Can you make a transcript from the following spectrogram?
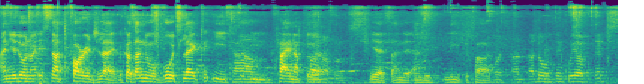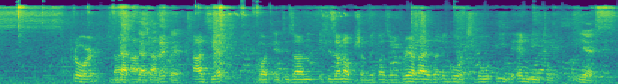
and you don't know it's not forage like because I know goats like to eat um, pineapple. pineapples. Yes, and the and the leafy part. But I, I don't think we have explored that, That- that aspect, aspect. as yet. But it is an it is an option because we've realized that the goats do eat the MD2. Yes,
